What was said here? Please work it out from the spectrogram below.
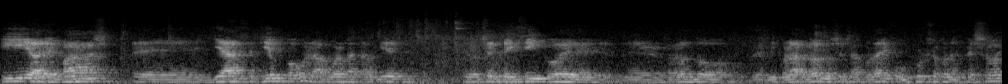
y además eh, ya hace tiempo la huelga también del 85 de, Nicolás Redondo, si os acordáis, concurso con el PSOE,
